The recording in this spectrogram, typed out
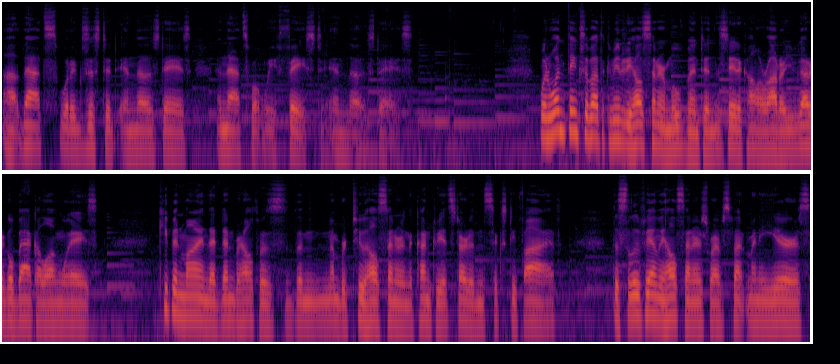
uh, that's what existed in those days, and that's what we faced in those days. When one thinks about the community health center movement in the state of Colorado, you've got to go back a long ways. Keep in mind that Denver Health was the number two health center in the country. It started in 65. The Salud Family Health Centers, where I've spent many years,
